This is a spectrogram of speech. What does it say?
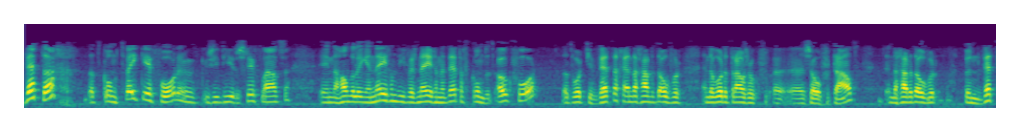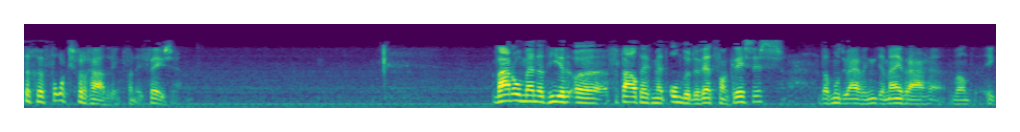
wettig, dat komt twee keer voor. U ziet hier de schriftplaatsen. In Handelingen 19, vers 39 komt het ook voor. Dat woordje wettig. En dan gaat het over. En dan wordt het trouwens ook uh, zo vertaald. En dan gaat het over een wettige volksvergadering van Efeze. Waarom men het hier uh, vertaald heeft met onder de wet van Christus. Dat moet u eigenlijk niet aan mij vragen. Want ik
